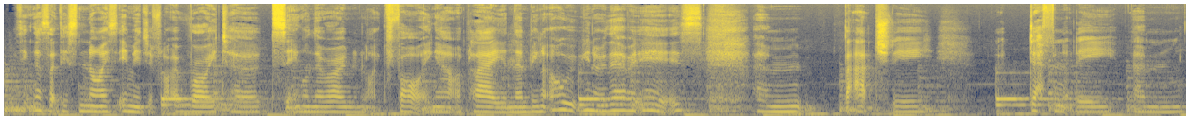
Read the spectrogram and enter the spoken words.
I think there's like this nice image of like a writer sitting on their own and like farting out a play and then being like oh you know there it is. Um, but actually definitely um,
